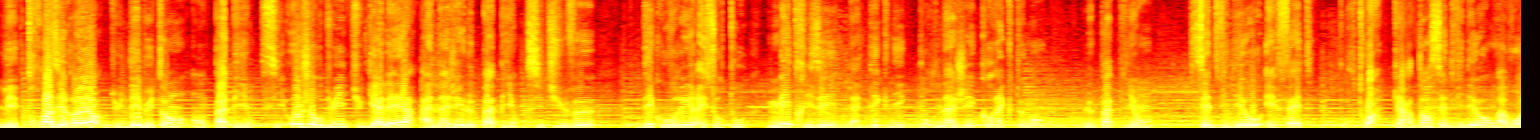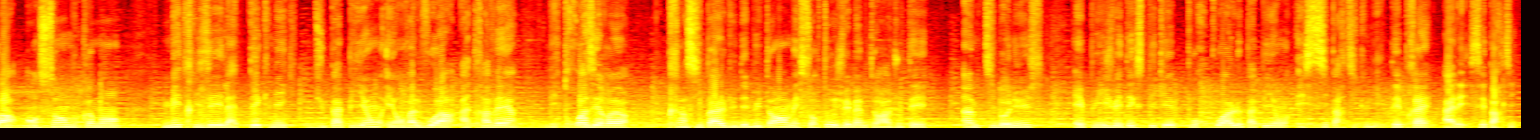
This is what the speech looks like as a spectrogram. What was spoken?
Les trois erreurs du débutant en papillon. Si aujourd'hui tu galères à nager le papillon, si tu veux découvrir et surtout maîtriser la technique pour nager correctement le papillon, cette vidéo est faite pour toi. Car dans cette vidéo, on va voir ensemble comment maîtriser la technique du papillon et on va le voir à travers les trois erreurs principales du débutant, mais surtout je vais même te rajouter un petit bonus et puis je vais t'expliquer pourquoi le papillon est si particulier. T'es prêt? Allez, c'est parti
